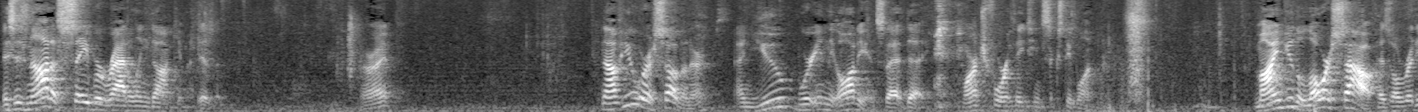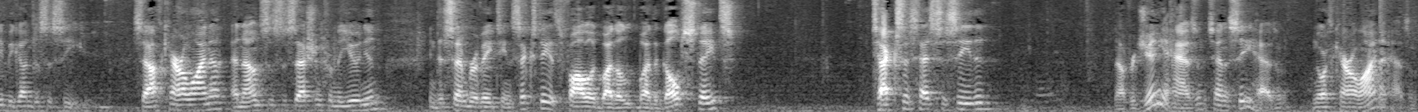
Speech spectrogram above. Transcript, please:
This is not a saber rattling document, is it? All right? Now, if you were a Southerner and you were in the audience that day, March 4th, 1861, mind you, the lower South has already begun to secede. South Carolina announces secession from the Union in December of 1860. It's followed by the, by the Gulf states. Texas has seceded. Now, Virginia hasn't, Tennessee hasn't, North Carolina hasn't,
